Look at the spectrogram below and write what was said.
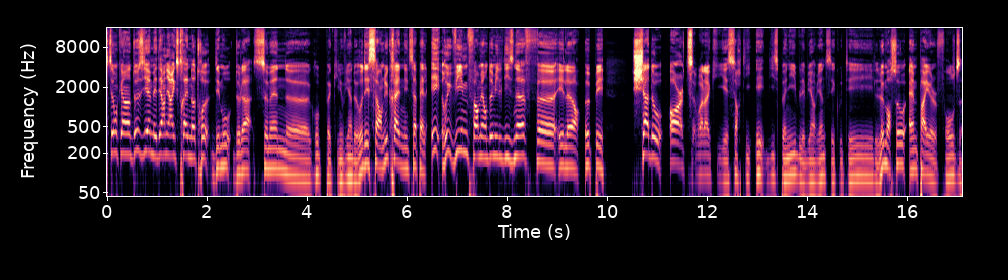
C'était donc un deuxième et dernier extrait de notre démo de la semaine. euh, groupe qui nous vient de Odessa en Ukraine. Il s'appelle Eruvim, formé en 2019. euh, et leur EP Shadow Art, voilà, qui est sorti et disponible. Et bien, on vient de s'écouter le morceau Empire Falls.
